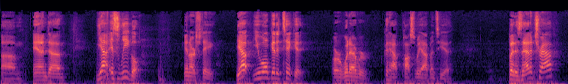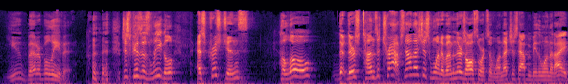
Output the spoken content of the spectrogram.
Um, and uh, yeah, it's legal in our state. Yep, you won't get a ticket or whatever could have possibly happen to you. But is that a trap? You better believe it. Just because it's legal, as Christians, hello, there's tons of traps. Now that's just one of them, and there's all sorts of one. That just happened to be the one that I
